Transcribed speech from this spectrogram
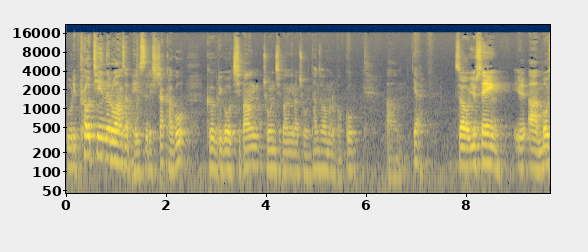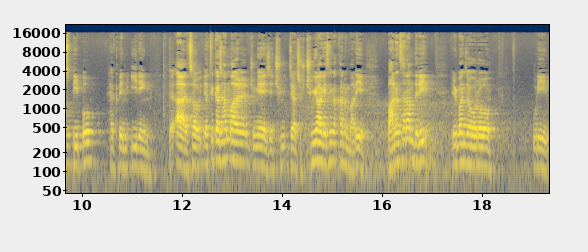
우리 프로틴으로 항상 베이스를 시작하고 그 그리고 지방 좋은 지방이랑 좋은 탄수화물을 먹고 um, yeah. So you're saying uh, most people have been eating 아, 저 여태까지 한 말 중에 이제 주, 제가 주- 중요하게 생각하는 말이 많은 사람들이 일반적으로 우리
